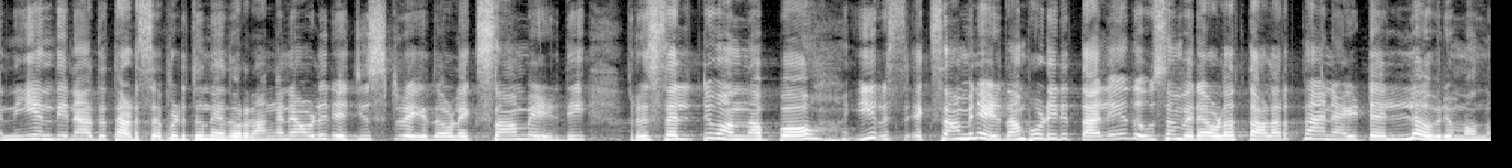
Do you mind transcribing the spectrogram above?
നീ എന്തിനാ അത് തടസ്സപ്പെടുത്തുന്നതെന്ന് പറഞ്ഞു. അങ്ങനെ അവൾ രജിസ്റ്റർ ചെയ്ത്. അവൾ എക്സാം എഴുതി. റിസൾട്ട് വന്നപ്പോൾ ഈ എക്സാമിന് എഴുതാൻ പോയി ഒരു തലേ ദിവസം വരെ അവളെ തളർത്താനായിട്ട് എല്ലാവരും വന്നു.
